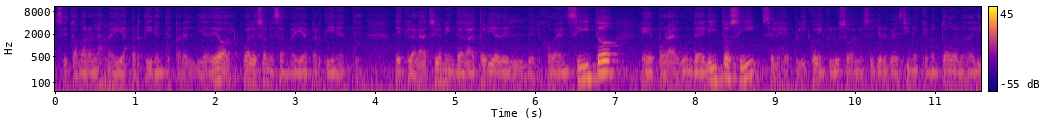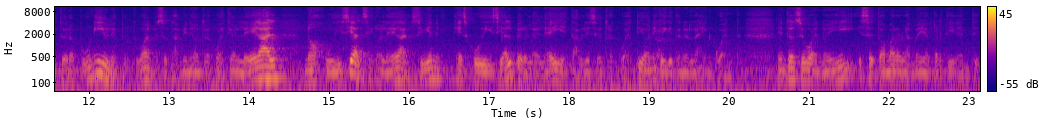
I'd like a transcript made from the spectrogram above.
se tomaron las medidas pertinentes para el día de hoy. ¿Cuáles son esas medidas pertinentes? Declaración indagatoria del, jovencito eh, por algún delito, sí, se les explicó incluso a los señores vecinos que no todos los delitos eran punibles, porque bueno, eso también es otra cuestión legal, no judicial, sino legal. Si bien es judicial, pero la ley establece otras cuestiones que hay que tenerlas en cuenta. Entonces, bueno, y se tomaron las medidas pertinentes,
